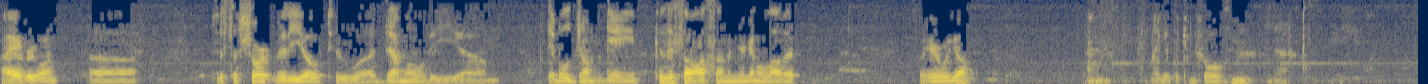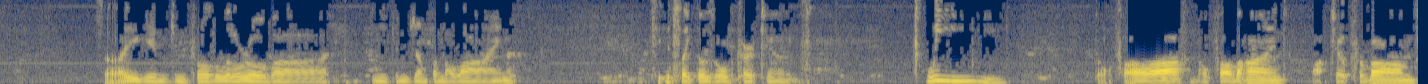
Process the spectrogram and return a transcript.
Hi everyone. Uh, just a short video to uh, demo the um, Iblejump game because it's awesome and you're going to love it. So here we go. I get the controls here? Yeah. So you can control the little robot and you can jump on the line. See, it's like those old cartoons. Whee! Don't fall off, don't fall behind. Watch out for bombs.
